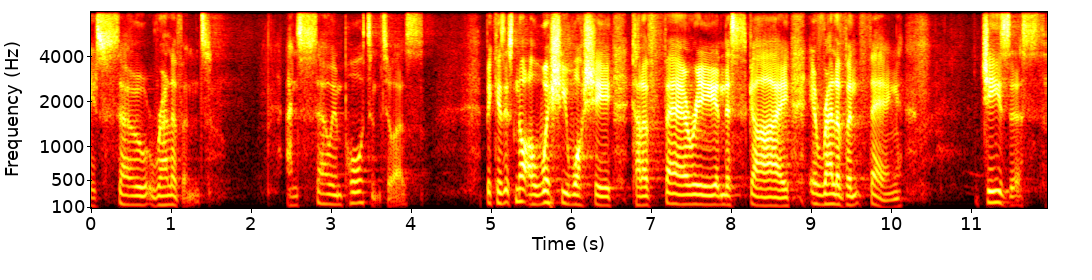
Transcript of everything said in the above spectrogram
is so relevant and so important to us. Because it's not a wishy washy, kind of fairy in the sky, irrelevant thing. Jesus,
